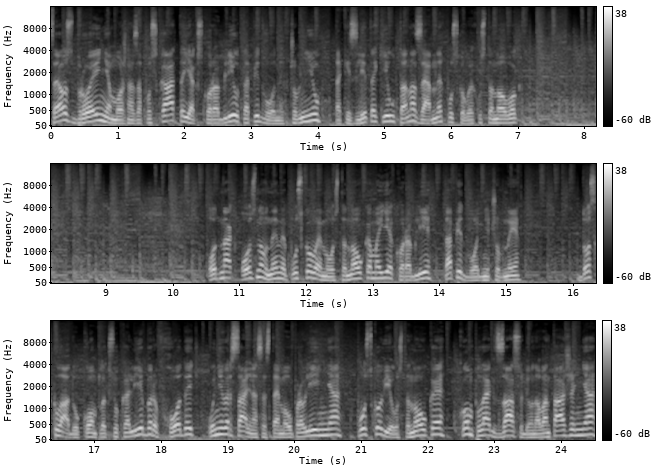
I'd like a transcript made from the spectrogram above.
Це озброєння можна запускати як з кораблів та підводних човнів, так і з літаків та наземних пускових установок. Однак основними пусковими установками є кораблі та підводні човни. До складу комплексу калібр входить універсальна система управління, пускові установки, комплект засобів навантаження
